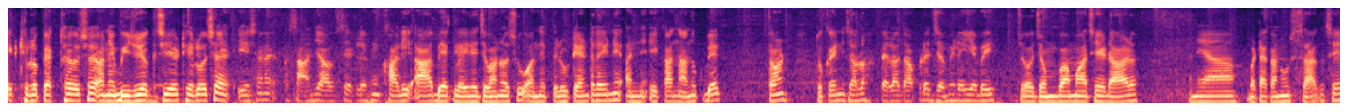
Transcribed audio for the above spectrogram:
એક ઠેલો પેક થયો છે અને બીજો એક જે ઠેલો છે એ છે ને સાંજે આવશે એટલે હું ખાલી આ બેગ લઈને જવાનો છું અને પેલું ટેન્ટ લઈને અને એક આ નાનું બેગ ત્રણ. તો કંઈ નહીં ચાલો પહેલાં તો આપણે જમી લઈએ ભાઈ. જો જમવામાં છે દાળ અને આ બટાકાનું શાક છે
